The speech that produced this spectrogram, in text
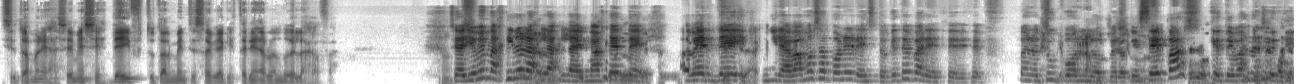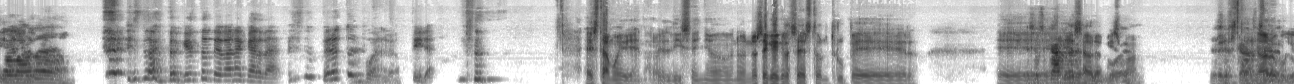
Dice, de todas maneras, hace meses Dave totalmente sabía que estarían hablando de las gafas. ¿no? O sea, yo me imagino la, la- la imagen de, a ver, Dave, mira, vamos a poner esto, ¿qué te parece? Dice, "Pf, bueno, tú ponlo, pero que sepas que te van a decir algo. Exacto, que esto te van a cargar. Pero tú ponlo, tira. Está muy bien. El diseño, no, no sé qué clase de Stormtrooper eh, es carne es ahora mismo. ¿eh? Pero es está- Claro, porque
